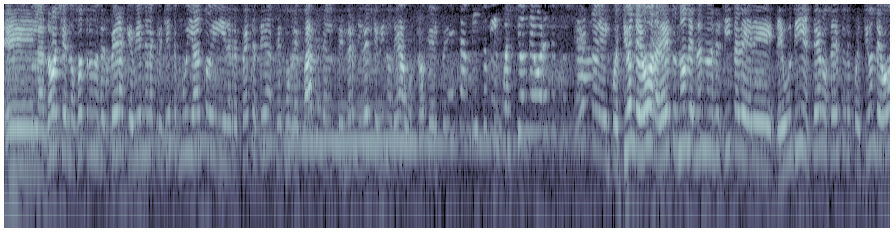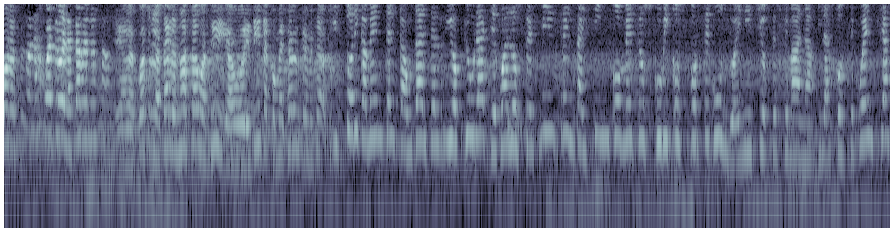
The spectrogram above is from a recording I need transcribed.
Eh, la noche nosotros nos espera que viene la creciente muy alto y de repente se, se sobrepase del primer nivel que vino de agua. Lo que el... ¿Ustedes han visto que en cuestión de horas esto está... Esto en cuestión de horas, esto no, no necesita de de, un día o sea, esto es cuestión de horas. A las 4 de la tarde no estaba. Eh, a las 4 de la tarde no ha estado así, ahorita comenzaba a incrementar. Históricamente el caudal del río Piura llegó a los 3.035 metros cúbicos por segundo a inicios de semana y las consecuencias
